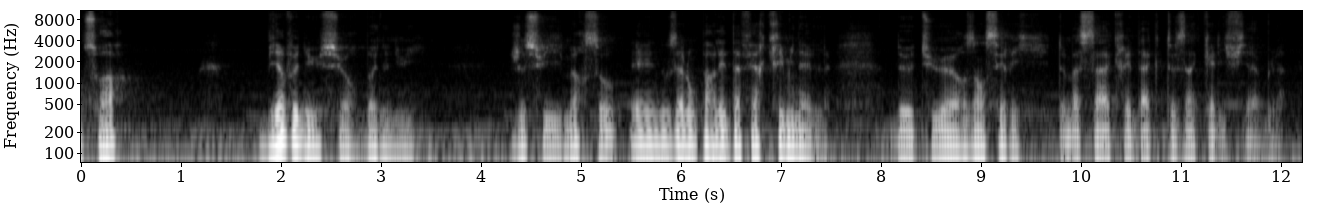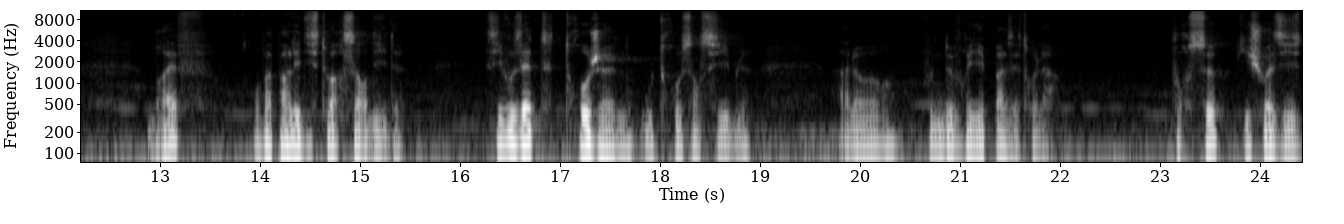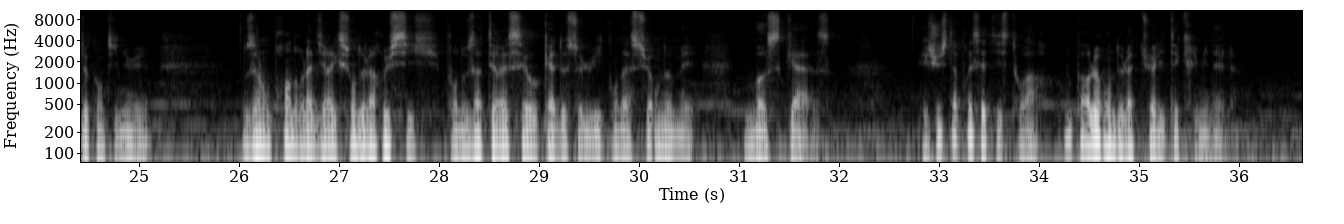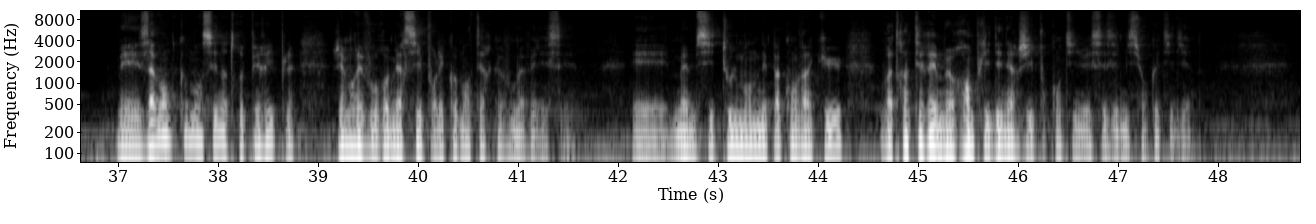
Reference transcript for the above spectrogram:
Bonsoir. Bienvenue sur Bonne Nuit. Je suis Meursault et nous allons parler d'affaires criminelles, de tueurs en série, de massacres et d'actes inqualifiables. Bref, on va parler d'histoires sordides. Si vous êtes trop jeune ou trop sensible, alors vous ne devriez pas être là. Pour ceux qui choisissent de continuer, nous allons prendre la direction de la Russie pour nous intéresser au cas de celui qu'on a surnommé Mosgaz. Et juste après cette histoire, nous parlerons de l'actualité criminelle. Mais avant de commencer notre périple, j'aimerais vous remercier pour les commentaires que vous m'avez laissés. Et même si tout le monde n'est pas convaincu, votre intérêt me remplit d'énergie pour continuer ces émissions quotidiennes.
